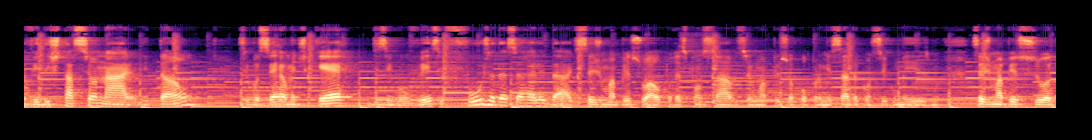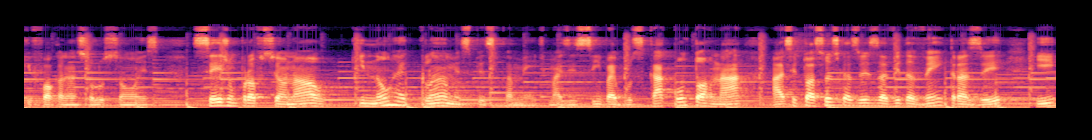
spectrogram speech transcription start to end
vida estacionária. Então, se você realmente quer desenvolver-se, fuja dessa realidade. Seja uma pessoa autorresponsável, seja uma pessoa compromissada consigo mesmo, seja uma pessoa que foca nas soluções, seja um profissional que não reclama especificamente, mas e sim vai buscar contornar as situações que às vezes a vida vem trazer e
